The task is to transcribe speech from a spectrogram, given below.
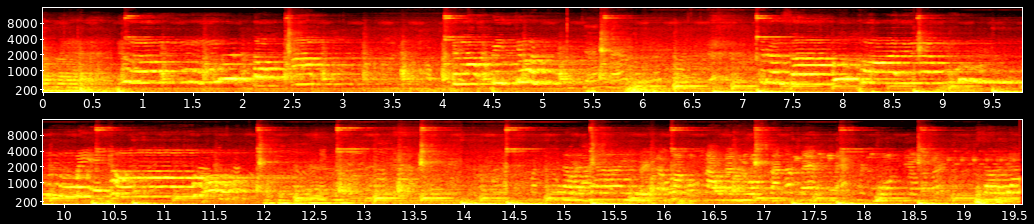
ครับแม่งอับกลับปจนงคนไม่ท้อขอบคุณคุม่ครับรได้แต่ว่าของเรานั้นรวมกันแบงค์แบงค์วงเดียวนไมได้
